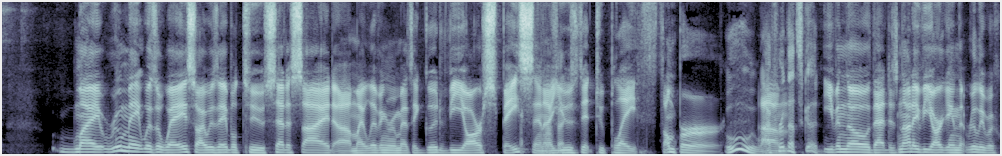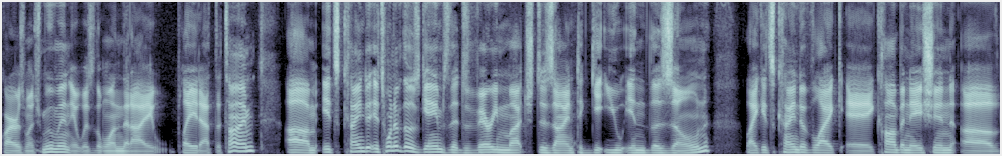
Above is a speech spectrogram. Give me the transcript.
my roommate was away, so I was able to set aside uh, my living room as a good VR space, and I used it to play Thumper. Ooh, I've Um, heard that's good. Even though that is not a VR game that really requires much movement, it was the one that I played at the time. Um, it's kind of it's one of those games that's very much designed to get you in the zone. Like it's kind of like a combination of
